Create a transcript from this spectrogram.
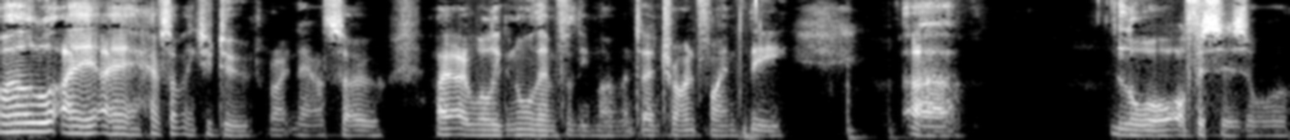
Well, I, I have something to do right now, so I, I will ignore them for the moment and try and find the uh, law offices or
